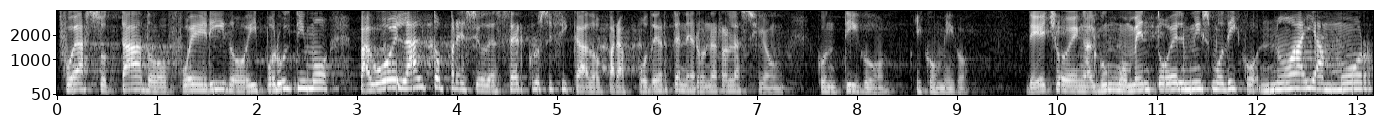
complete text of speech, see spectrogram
fue azotado, fue herido y por último pagó el alto precio de ser crucificado para poder tener una relación contigo y conmigo. De hecho, en algún momento él mismo dijo, no hay amor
